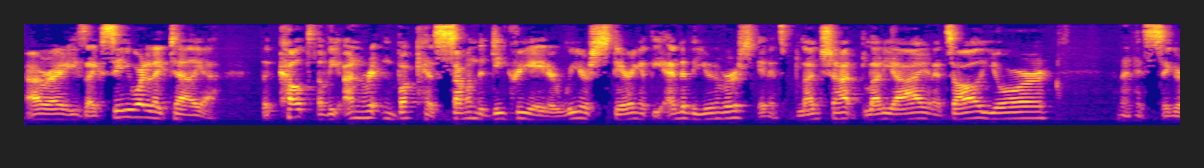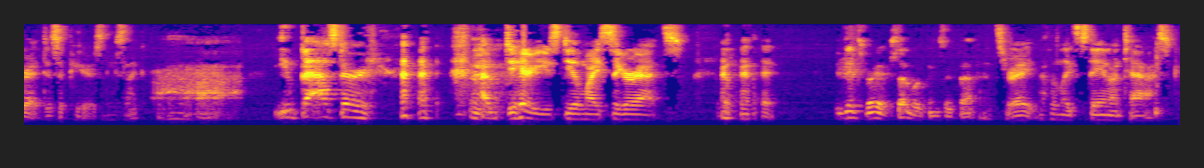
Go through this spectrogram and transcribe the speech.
Alright, he's like, see, what did I tell you? The cult of the unwritten book has summoned the Decreator. We are staring at the end of the universe in its bloodshot, bloody eye, and it's all your. And then his cigarette disappears, and he's like, ah, you bastard! How dare you steal my cigarettes? he gets very upset about things like that. That's right. Nothing like staying on task.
